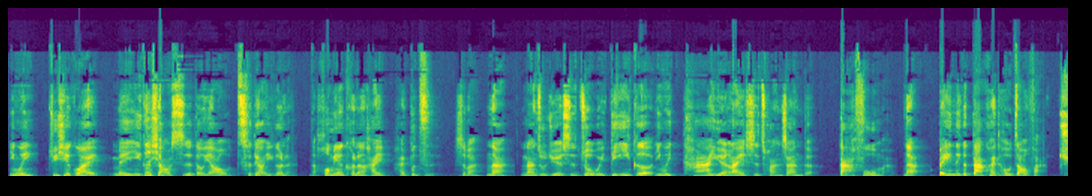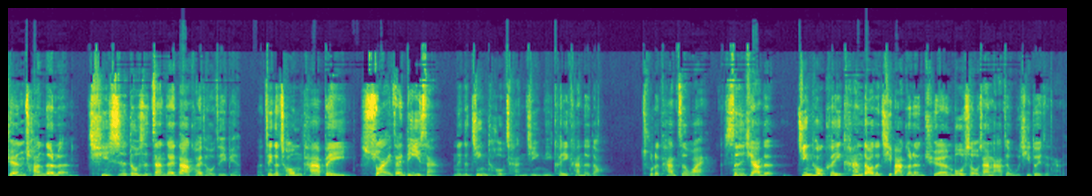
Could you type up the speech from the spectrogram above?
因为巨蟹怪每一个小时都要吃掉一个人，那后面可能还还不止，是吧？那男主角是作为第一个，因为他原来是船上的大副嘛，那被那个大块头造反，全船的人其实都是站在大块头这边啊。这个从他被甩在地上那个镜头场景，你可以看得到，除了他之外。剩下的镜头可以看到的七八个人，全部手上拿着武器对着他的。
